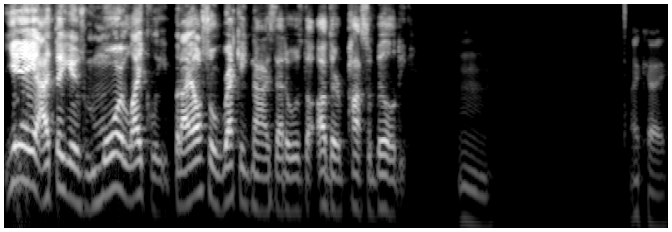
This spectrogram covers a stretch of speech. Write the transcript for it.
Yeah, yeah, I think it was more likely, but I also recognize that it was the other possibility. Hmm. Okay.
